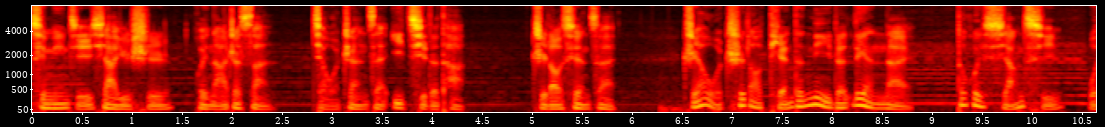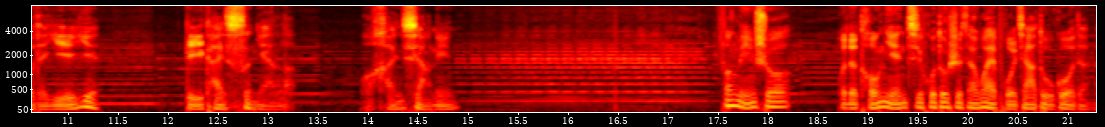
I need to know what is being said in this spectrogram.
清明节下雨时会拿着伞叫我站在一起的他，直到现在，只要我吃到甜的腻的炼奶，都会想起我的爷爷。离开四年了，我很想您。风林说。我的童年几乎都是在外婆家度过的，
